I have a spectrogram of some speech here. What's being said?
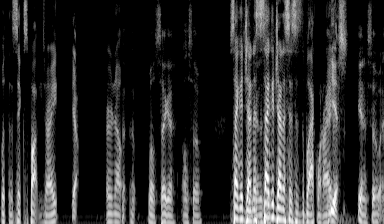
with the six buttons, right? Yeah. Or no, Uh, well, Sega also. Sega Genesis. Genesis. Sega Genesis is the black one, right? Yes. Yeah. So uh,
